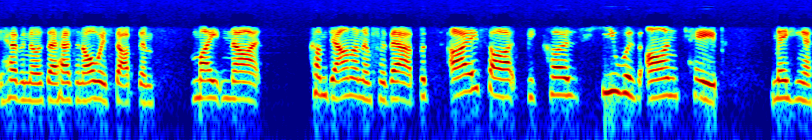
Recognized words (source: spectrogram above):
heaven knows that hasn't always stopped them, might not come down on him for that. But I thought because he was on tape making a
